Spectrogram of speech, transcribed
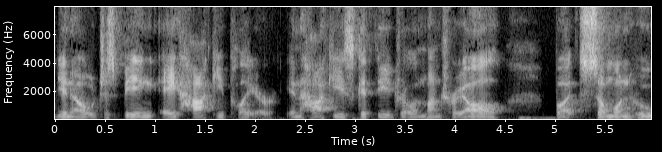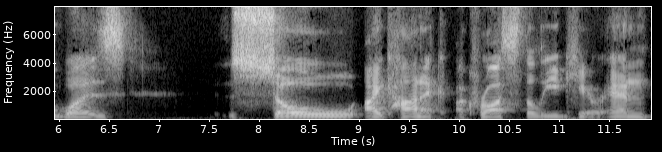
you know, just being a hockey player in hockey's cathedral in Montreal, but someone who was so iconic across the league here. And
